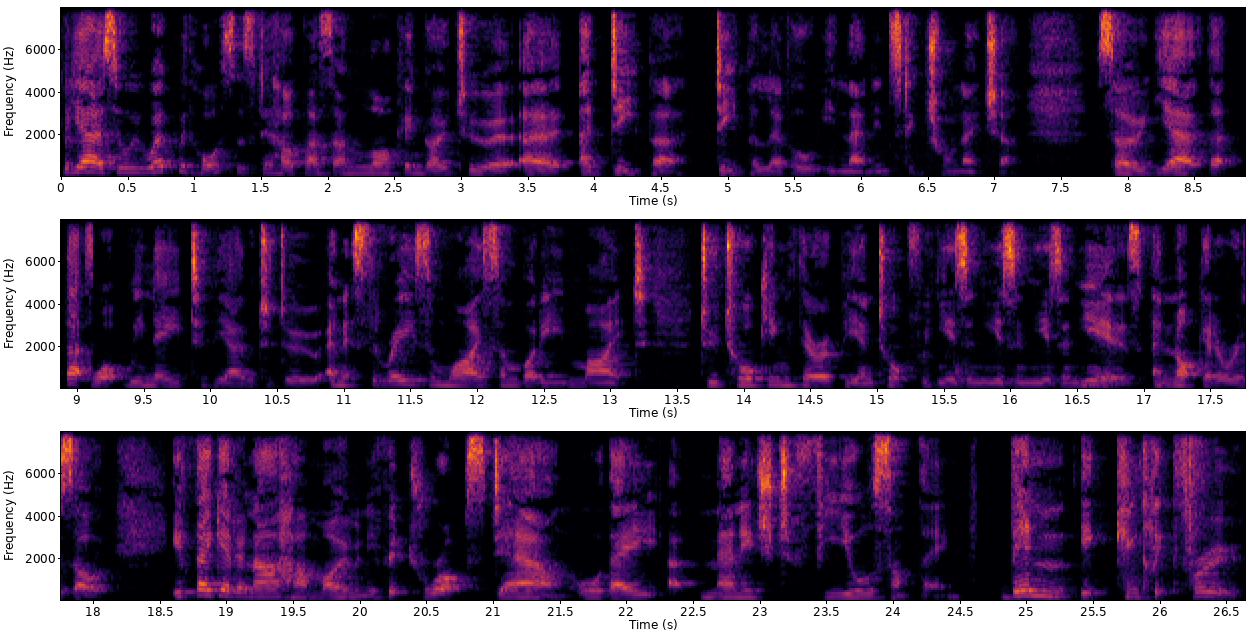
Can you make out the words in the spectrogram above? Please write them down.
But yeah, so we work with horses to help us unlock and go to a, a, a deeper, deeper level in that instinctual nature. So yeah, that that's what we need to be able to do. And it's the reason why somebody might do talking therapy and talk for years and years and years and years and not get a result. If they get an aha moment, if it drops down or they uh, manage to feel something, then it can click through.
